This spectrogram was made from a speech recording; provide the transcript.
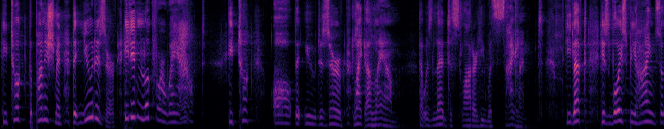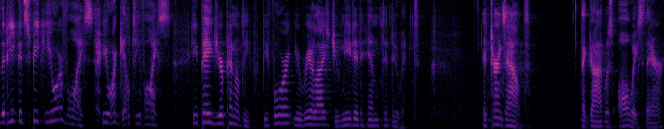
He took the punishment that you deserved. He didn't look for a way out. He took all that you deserved like a lamb that was led to slaughter. He was silent he left his voice behind so that he could speak your voice, your guilty voice. He paid your penalty before you realized you needed him to do it. It turns out that God was always there,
